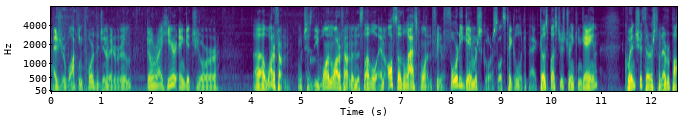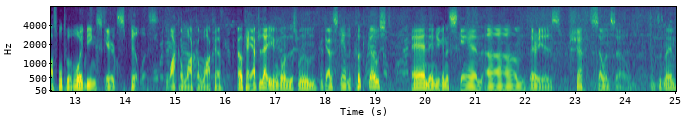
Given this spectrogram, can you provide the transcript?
as you're walking toward the generator room, go right here and get your uh, water fountain, which is the one water fountain in this level, and also the last one for your 40 gamer score. So let's take a look at that. Ghostbusters drinking game. Quench your thirst whenever possible to avoid being scared spitless. Waka waka waka. Okay, after that, you're going to go into this room. you got to scan the cook ghost. And then you're going to scan, um, there he is, Chef so-and-so. What's his name?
